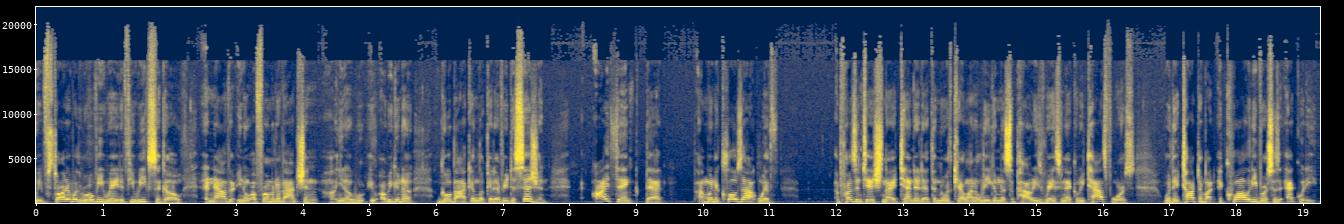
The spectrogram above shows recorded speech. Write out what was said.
We've started with Roe v. Wade a few weeks ago, and now that you know affirmative action. Uh, you know, are we going to go back and look at every decision? I think that I'm going to close out with a presentation I attended at the North Carolina League of Municipalities Race and Equity Task Force, where they talked about equality versus equity.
